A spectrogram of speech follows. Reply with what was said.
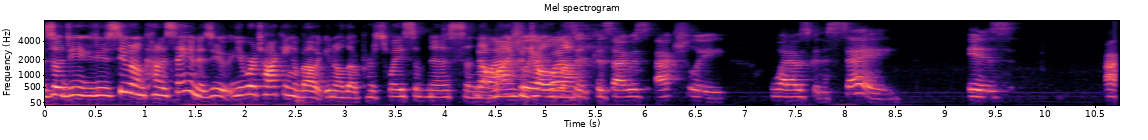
And so do you, do you see what i'm kind of saying is you you were talking about you know the persuasiveness and no, the mind actually, control I wasn't because I was actually what I was going to say is I,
